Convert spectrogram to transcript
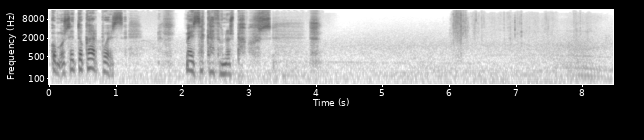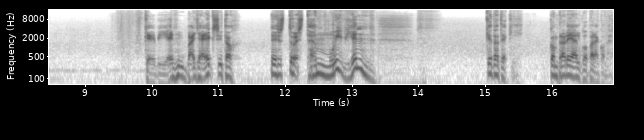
como sé tocar, pues... Me he sacado unos pavos. ¡Qué bien! ¡Vaya éxito! Esto está muy bien. Quédate aquí. Compraré algo para comer.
